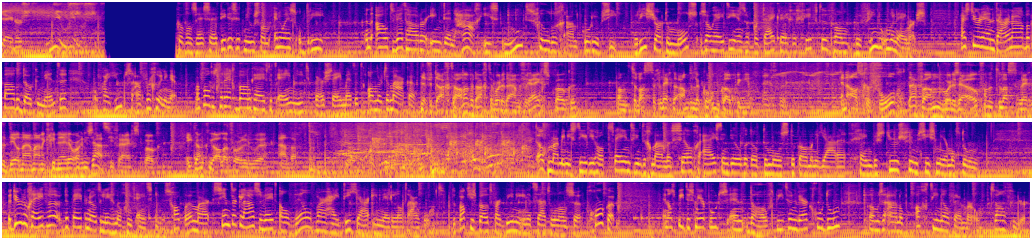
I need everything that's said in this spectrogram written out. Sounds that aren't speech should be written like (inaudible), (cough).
Creators Nieuws. Van Zessen, dit is het nieuws van NOS op 3. Een oud-wethouder in Den Haag is niet schuldig aan corruptie. Richard de Mos, zo heet hij, en zijn partij kregen giften van bevriende ondernemers. Hij stuurde hen daarna bepaalde documenten of hij hielp ze aan vergunningen. Maar volgens de rechtbank heeft het een niet per se met het ander te maken. De verdachten, alle verdachten worden daarom vrijgesproken van te lastiggelegde ambtelijke omkopingen. En als gevolg daarvan worden zij ook van de te lastiggelegde deelname aan een criminele organisatie vrijgesproken. Ik dank u allen voor uw uh, aandacht. Het Openbaar Ministerie had 22 maanden cel geëist en wilde dat de Mos de komende jaren geen bestuursfuncties meer mocht doen. Het duurt nog even, de pepernoten liggen nog niet eens in de schappen, maar Sinterklaas weet al wel waar hij dit jaar in Nederland aankomt. De bakjesboot vaart binnen in het Zuid-Hollandse Gorkum. En als Pieter Smeerpoets en de hoofdpiet hun werk goed doen, komen ze aan op 18 november om 12 uur.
